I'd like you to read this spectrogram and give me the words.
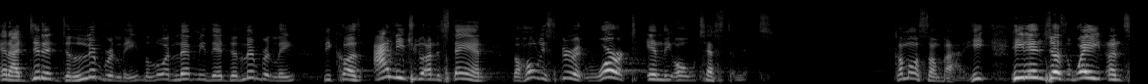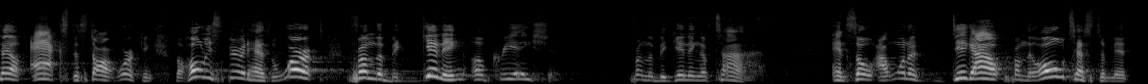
And I did it deliberately. The Lord led me there deliberately because I need you to understand the Holy Spirit worked in the Old Testament. Come on, somebody. He, he didn't just wait until Acts to start working. The Holy Spirit has worked from the beginning of creation, from the beginning of time. And so I want to dig out from the Old Testament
